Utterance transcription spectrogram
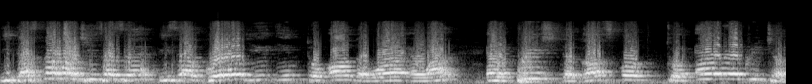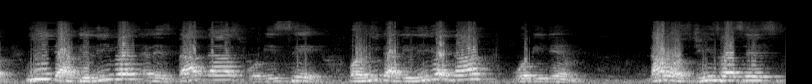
He, that's not what Jesus said. He said, Go you into all the world and what? And preach the gospel to every creature. He that believeth and is baptized will be saved. But he that believeth not will be damned. That was Jesus'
